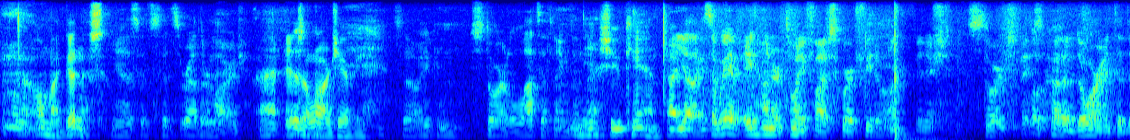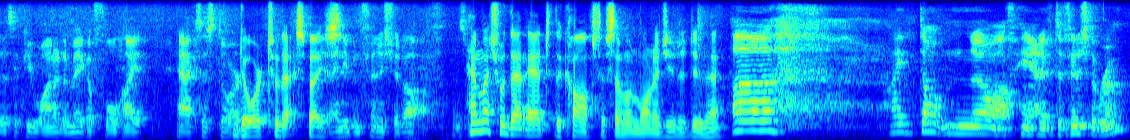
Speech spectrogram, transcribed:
Oh my goodness. Yes, it's it's rather large, That is a large area. so you can store lots of things in there. Yes, you can. Uh, yeah, like I said, we have 825 square feet of unfinished storage space. We'll cut a door into this if you wanted to make a full height access door. Door to that Yeah, space. and even finish it off. How well. much would that add to the cost if someone wanted you to do that? Uh, I don't know offhand. If to finish the room?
